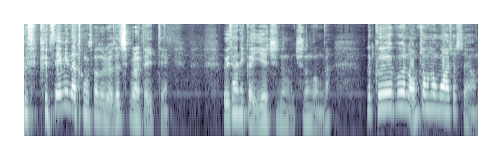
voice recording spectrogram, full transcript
그 세미나 동선으로 여자친구랑 데이트해. 의사니까 이해해 주는 주는 건가? 근데 그분 엄청 성공하셨어요.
